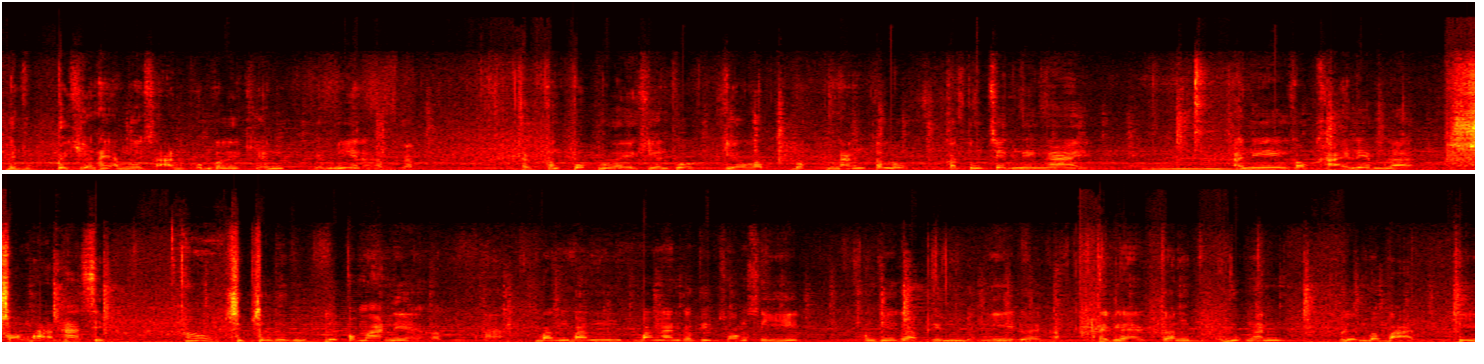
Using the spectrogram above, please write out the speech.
ไปอยู่ไปเขียนให้อำนวยสาร ผมก็เลยเขียนอย่างนี้นะครับแบบแบบทั้งปกด้วยเขียนพวกเกี่ยวกับบอกหนังตลกการ์ตูนเส้นง่ายอืมๆอันนี้เขาขายเล่มละ2บาท50โอ้สิบสลึงเรื่องประมาณเนี้ยครับอ่าบางบางบางงานก็พิมพ์สองสี บางทีก็พิมพ์อย่างนี้ด้วยครับแรกๆตอนยุคนั้นเรื่องระบาดที่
